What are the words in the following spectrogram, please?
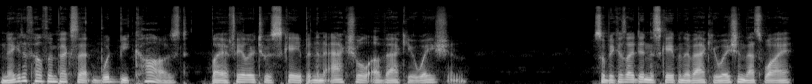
Negative health impacts that would be caused by a failure to escape in an actual evacuation. So because I didn't escape in the evacuation, that's why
